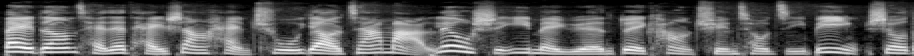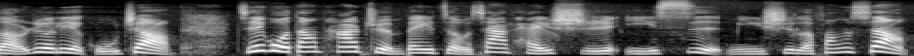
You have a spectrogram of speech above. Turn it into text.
拜登才在台上喊出要加码六十亿美元对抗全球疾病，受到热烈鼓掌。结果当他准备走下台时，疑似迷失了方向，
